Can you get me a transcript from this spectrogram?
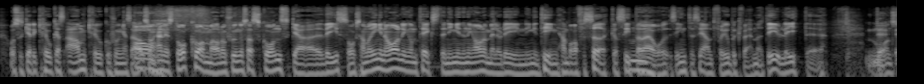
och så ska det krokas armkrok och sjungas allsång. Han är stockholmare och de sjunger så skånska visor också. Han har ingen aning om texten, ingen aning om melodin, ingenting. Han bara försöker sitta där och inte se allt för obekväm ut. Det är ju lite Måns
